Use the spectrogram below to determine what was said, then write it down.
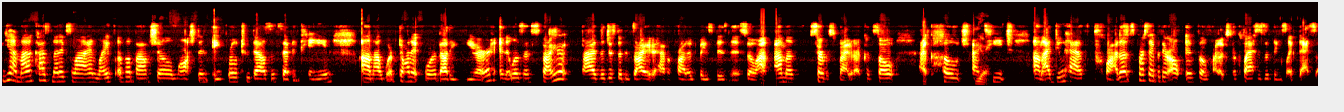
Yeah, my cosmetics line, Life of a Bombshell, launched in April 2017. Um, I worked on it for about a year, and it was inspired by the just the desire to have a product based business. So I, am a service provider. I consult, I coach, I yeah. teach. Um, I do have products per se, but they're all info products or classes and things like that. So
